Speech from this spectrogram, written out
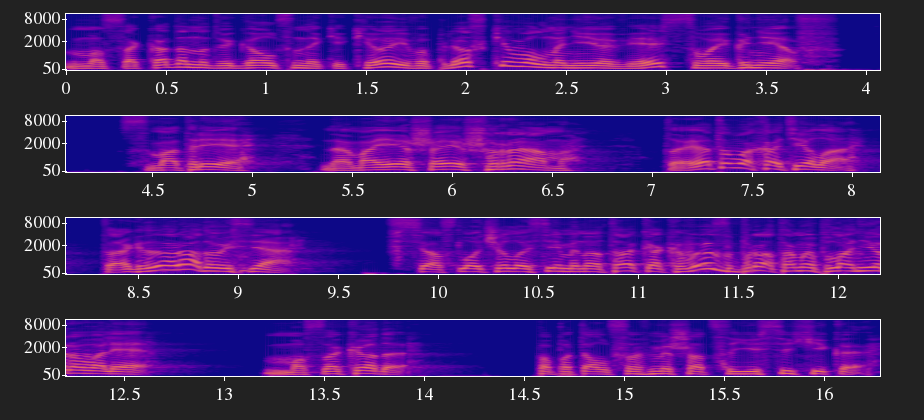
Масакада надвигался на Кикё и выплескивал на нее весь свой гнев. «Смотри, на моей шее шрам. Ты этого хотела? Тогда радуйся! Все случилось именно так, как вы с братом и планировали!» «Масакада», — попытался вмешаться Юсихика.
